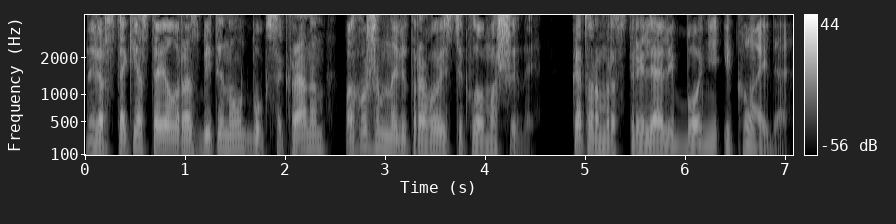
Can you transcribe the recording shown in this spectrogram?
На верстаке стоял разбитый ноутбук с экраном, похожим на ветровое стекло машины, в котором расстреляли Бонни и Клайда.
